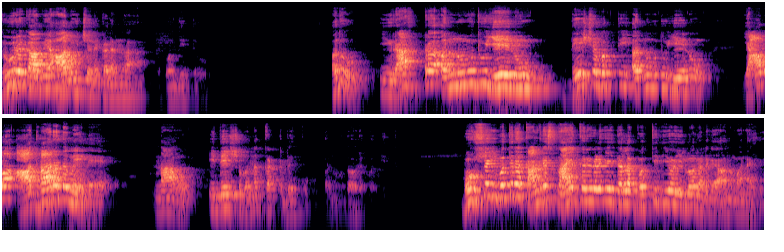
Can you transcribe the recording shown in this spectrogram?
ದೂರಗಾಮಿ ಆಲೋಚನೆಗಳನ್ನು ಹೊಂದಿದ್ದರು ಅದು ಈ ರಾಷ್ಟ್ರ ಅನ್ನುವುದು ಏನು, ದೇಶಭಕ್ತಿ ಅನ್ನುವುದು ಏನು, ಯಾವ ಆಧಾರದ ಮೇಲೆ ನಾವು ಈ ದೇಶವನ್ನು ಕಟ್ಟಬೇಕು ಅನ್ನುವುದು ಅವರಿಗೆ ಗೊತ್ತಿತ್ತು. ಬಹುಶಃ ಇವತ್ತಿನ ಕಾಂಗ್ರೆಸ್ ನಾಯಕರುಗಳಿಗೆ ಇದೆಲ್ಲ ಗೊತ್ತಿದೆಯೋ ಇಲ್ಲೋ ನನಗೆ ಅನುಮಾನ ಇದೆ.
